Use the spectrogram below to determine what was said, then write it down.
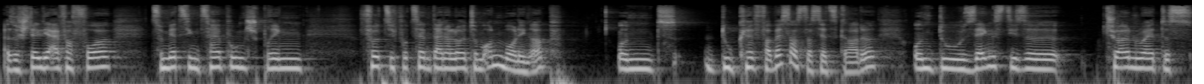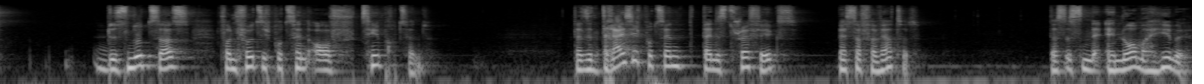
Also stell dir einfach vor, zum jetzigen Zeitpunkt springen 40 Prozent deiner Leute im Onboarding ab und du verbesserst das jetzt gerade und du senkst diese Churn Rate des, des Nutzers von 40 Prozent auf 10%. Dann sind 30 Prozent deines Traffics besser verwertet. Das ist ein enormer Hebel.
